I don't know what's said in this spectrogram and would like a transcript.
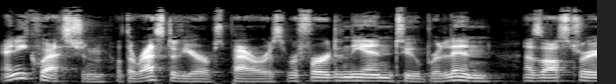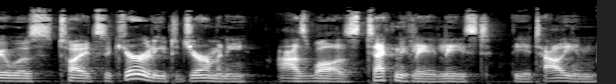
Any question of the rest of Europe's powers referred in the end to Berlin, as Austria was tied securely to Germany, as was, technically at least, the Italian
